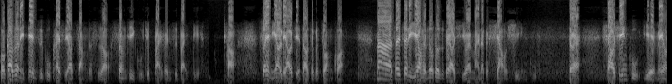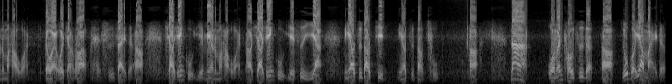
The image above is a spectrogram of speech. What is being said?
我告诉你，电子股开始要涨的时候，生技股就百分之百跌。好，所以你要了解到这个状况。那在这里也有很多投资朋友喜欢买那个小型股，对不对？小型股也没有那么好玩。各位，我讲的话很实在的啊，小型股也没有那么好玩啊。小型股也是一样，你要知道进，你要知道出。啊，那我们投资的啊，如果要买的，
